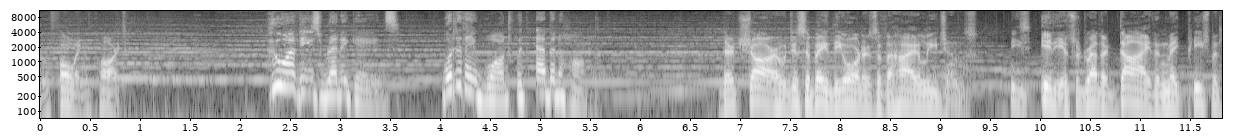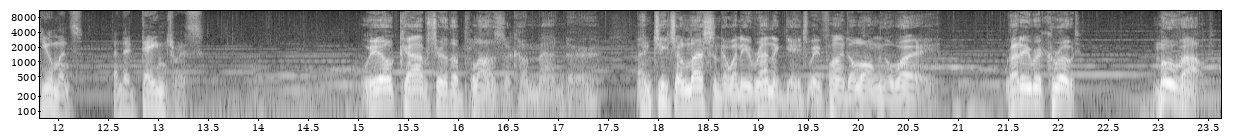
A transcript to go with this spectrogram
we're falling apart. Who are these renegades? What do they want with Ebonhawke? They're Charr who disobeyed the orders of the High Legions. These idiots would rather die than make peace with humans, and they're dangerous. We'll capture the plaza, Commander, and teach a lesson to any renegades we find along the way. Ready, recruit? Move out.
